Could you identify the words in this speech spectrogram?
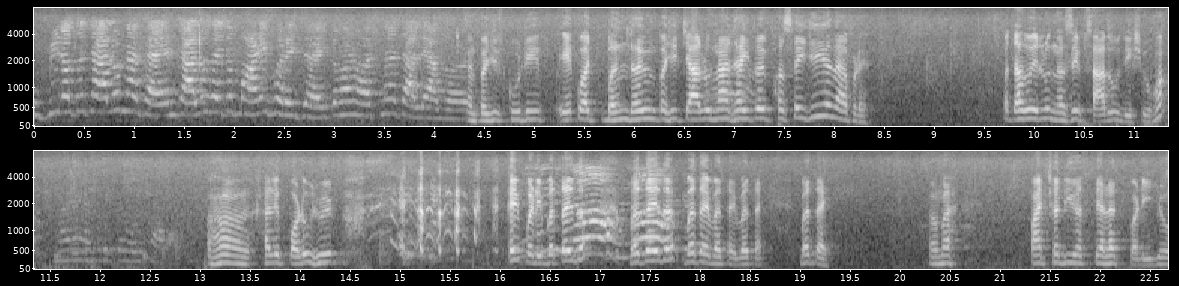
ઊભી રહો તો ચાલુ ના થાય. એમ ચાલુ થાય તો પાણી ભરાઈ જાય. તમારો હાથ ના ચાલે આગળ. અને પછી સ્કૂટી એક વાર બંધ થયું પછી ચાલુ ના થાય તો ફસાઈ જઈએ ને આપણે. પણ તારું એટલું નસીબ સારું દીશું હો. હા ખાલી પડું છું એટલું. કઈ પડી? બતાવી દો. બતાવી દો. બતાવી બતાવી બતાવી બતાવી અમે પાંચ છ દિવસ પહેલાં જ પડી જો.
